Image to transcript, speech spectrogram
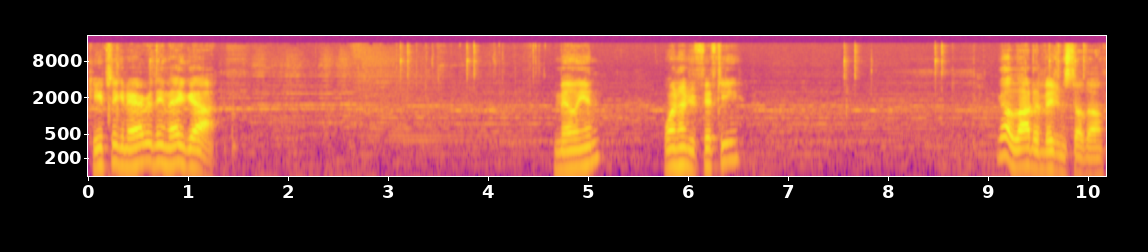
Keep sinking everything they've got. Million. 150. We got a lot of vision still, though.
